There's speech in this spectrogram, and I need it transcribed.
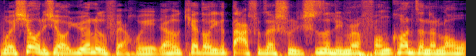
我笑了笑，原路返回，然后看到一个大叔在水池子里面疯狂的在那捞。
